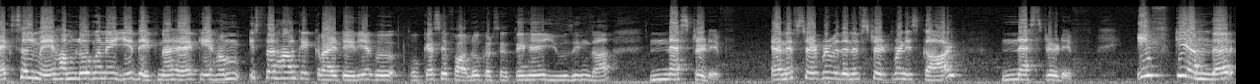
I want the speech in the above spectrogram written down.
एक्सेल में हम लोगों ने ये देखना है कि हम इस तरह के क्राइटेरिया को, को कैसे फॉलो कर सकते हैं using the nested if and if statement with and if statement is called nested if if के अंदर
